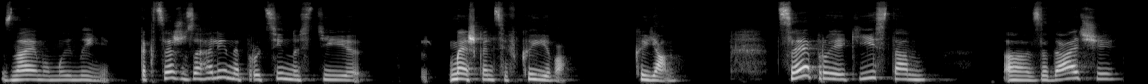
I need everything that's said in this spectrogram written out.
знаємо ми нині. Так це ж взагалі не про цінності мешканців Києва, киян. Це про якісь там а, задачі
